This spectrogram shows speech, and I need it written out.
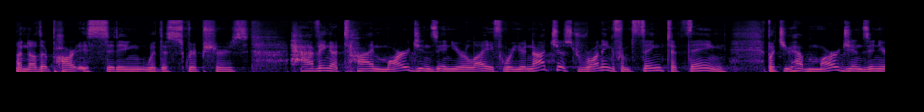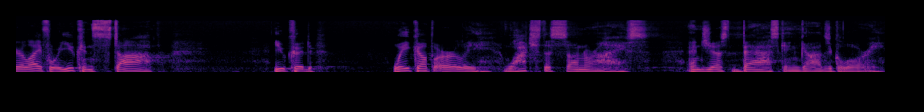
Another part is sitting with the scriptures, having a time margins in your life where you're not just running from thing to thing, but you have margins in your life where you can stop. You could wake up early, watch the sunrise, and just bask in God's glory.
